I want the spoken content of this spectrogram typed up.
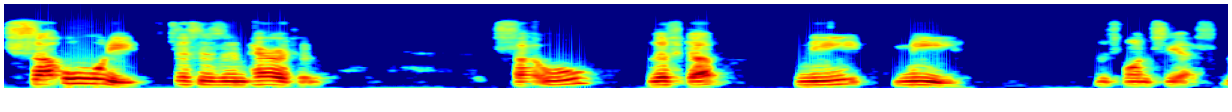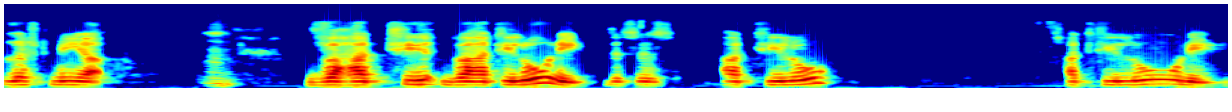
Sa'uni. This is imperative. Sa'u, lift up. Ni, me. One CS. Lift me up. Vahati- Vahatiluni. This is Hatilu. Hatiluni.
